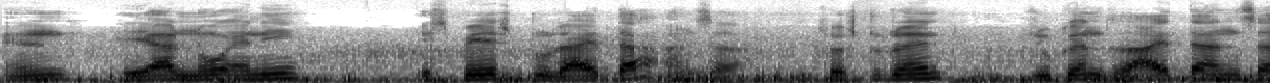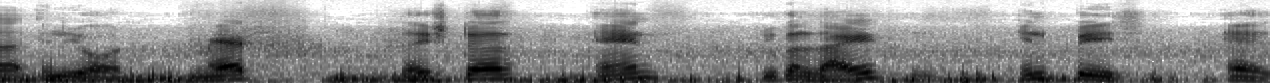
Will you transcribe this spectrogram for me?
and here no any space to write the answer. So student you can write the answer in your math register and you can write in page as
